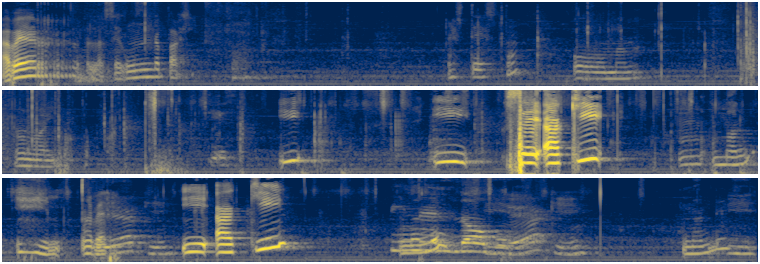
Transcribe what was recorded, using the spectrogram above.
A ver, la segunda página. ¿Este está? ¿O mamá? No, no hay. Sí. Y, y se aquí. man- eh, A Y ver. aquí. Y aquí. Y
